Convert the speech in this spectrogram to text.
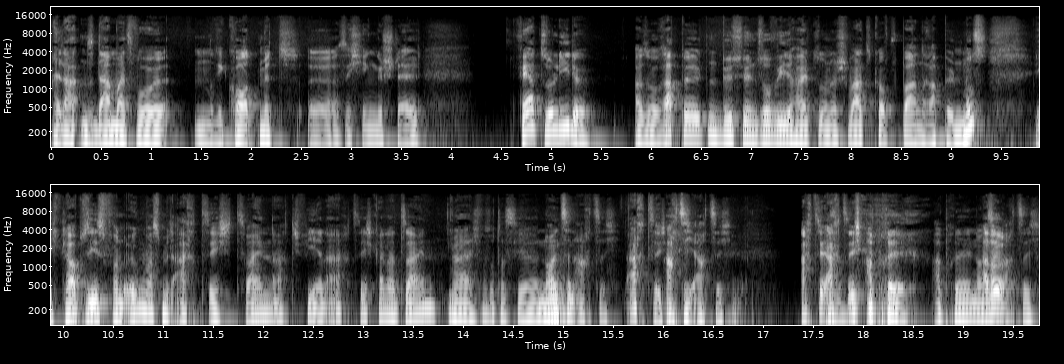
Da hatten sie damals wohl einen Rekord mit äh, sich hingestellt. Fährt solide. Also rappelt ein bisschen, so wie halt so eine Schwarzkopfbahn rappeln muss. Ich glaube, sie ist von irgendwas mit 80. 82, 84, kann das sein? Ja, ich versuche das hier. 1980. 80. 80, 80. 80, 80. April. April 1980.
